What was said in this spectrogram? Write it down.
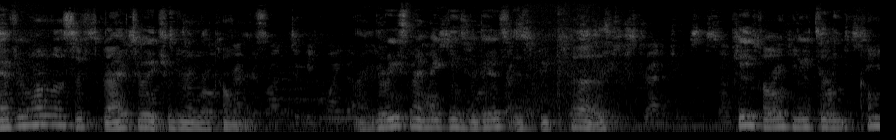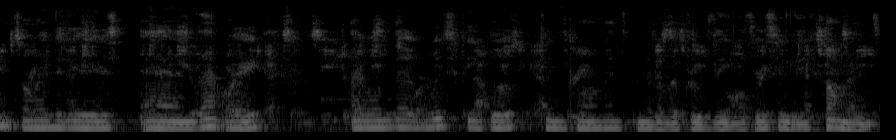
Everyone will subscribe to each other in the comments. And the reason I make these videos is because people need to leave comments on my videos, and that way I will know which people can comment and then I'll approve the users who leave comments.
